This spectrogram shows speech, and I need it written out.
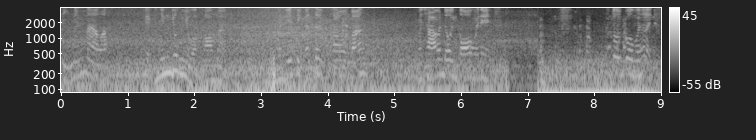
ตีนี้ไม่มาวะ เด็กมันยุ่งยุ่งๆอยู่กับคอมอะ วันนี้สิ่งนักสืบเข้ามันบ้างเมื่อเช้ามันโดนโกงไปนี่โดนโกงไปเท่าไหร่เนี่ย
